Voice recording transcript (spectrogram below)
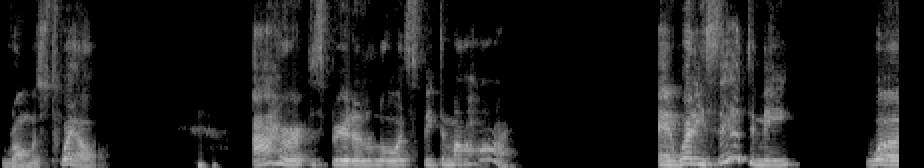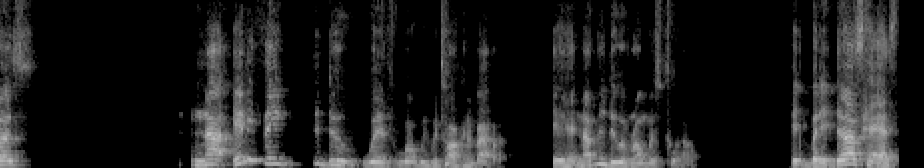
Romans 12, I heard the Spirit of the Lord speak to my heart. And what he said to me was not anything to do with what we were talking about. It had nothing to do with Romans 12. It, but it does has,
